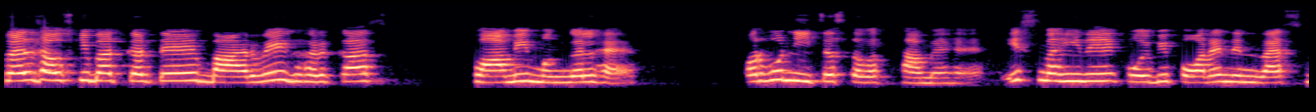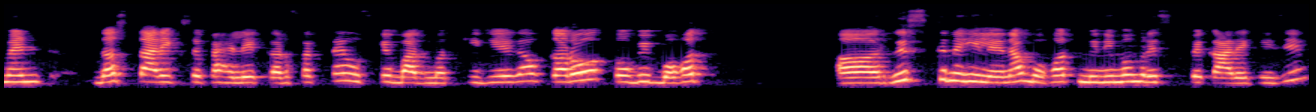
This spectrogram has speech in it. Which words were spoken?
ट्वेल्थ हाउस की बात करते हैं, बारहवें घर का स्वामी मंगल है। और वो नीचस्त अवस्था में है। इस महीने कोई भी फॉरेन इन्वेस्टमेंट 10 तारीख से पहले कर सकते हैं उसके बाद मत कीजिएगा। करो तो भी बहुत आ, रिस्क नहीं लेना बहुत मिनिमम रिस्क पे कार्य कीजिए।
